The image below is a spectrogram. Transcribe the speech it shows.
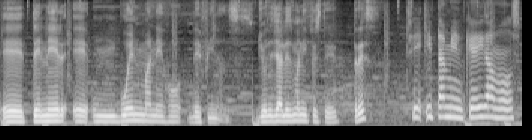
eh, tener eh, un buen manejo de finanzas. Yo ya les manifesté tres. Sí, y también que digamos,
